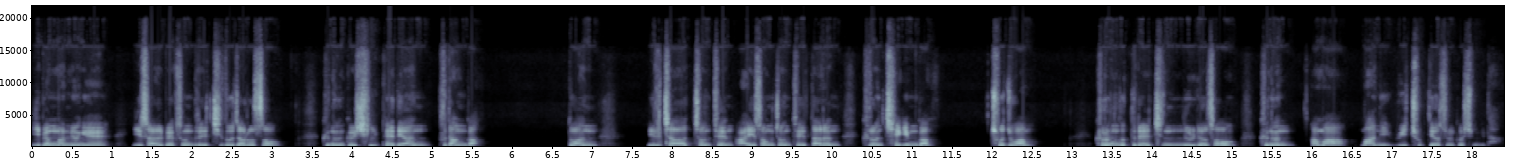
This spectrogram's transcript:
200만 명의 이스라엘 백성들의 지도자로서 그는 그 실패에 대한 부담감 또한 1차 전투엔 아이성 전투에 따른 그런 책임감, 초조함 그런 것들에 짓눌려서 그는 아마 많이 위축되었을 것입니다.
